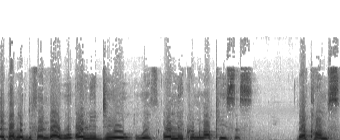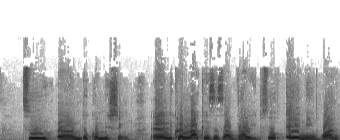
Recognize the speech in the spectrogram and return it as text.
a public defender will only deal with only criminal cases that comes to um, the commission and the criminal cases are varied so anyone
